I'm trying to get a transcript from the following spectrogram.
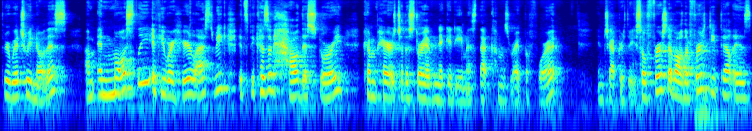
through which we know this. Um, and mostly, if you were here last week, it's because of how this story compares to the story of Nicodemus that comes right before it in chapter three. So, first of all, the first detail is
